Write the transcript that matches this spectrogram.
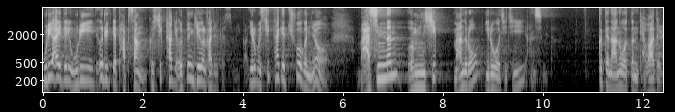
우리 아이들이 우리 어릴 때 밥상 그 식탁에 어떤 기억을 가질 것 같습니까? 여러분 식탁의 추억은요 맛있는 음식만으로 이루어지지 않습니다. 그때 나누었던 대화들,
